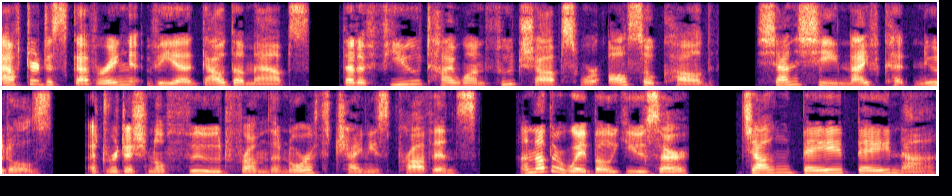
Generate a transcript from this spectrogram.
After discovering via Gaode Maps that a few Taiwan food shops were also called Shanxi knife cut noodles, a traditional food from the North Chinese province, another Weibo user, Jiang Bei Bei Na,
